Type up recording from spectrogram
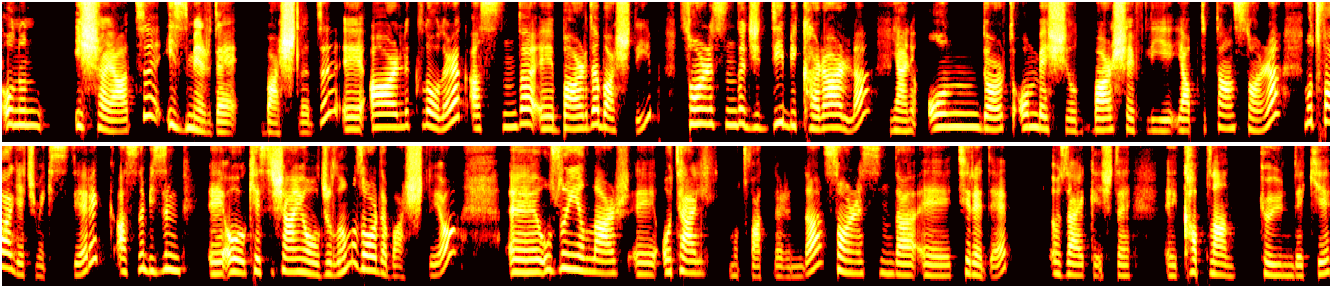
Onun iş hayatı İzmir'de başladı. E, ağırlıklı olarak aslında e, barda başlayıp sonrasında ciddi bir kararla yani 14-15 yıl bar şefliği yaptıktan sonra mutfağa geçmek isteyerek aslında bizim e, o kesişen yolculuğumuz orada başlıyor. E, uzun yıllar e, otel mutfaklarında sonrasında e, Tire'de özellikle işte e, Kaplan köyündeki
